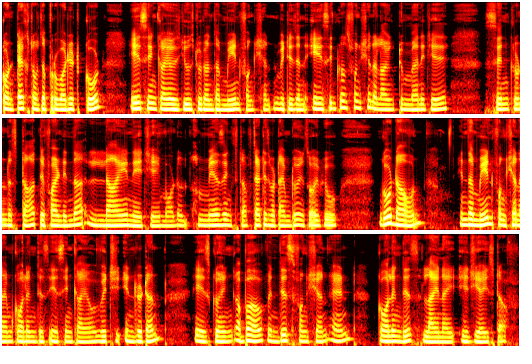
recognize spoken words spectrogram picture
context of the provided code async is used to run the main function which is an asynchronous function allowing to manage a synchronous task defined in the LionAGI model amazing stuff. That is what I'm doing. So if you go down in the main function I'm calling this asyncio which in return is going above in this function and calling this LionAGI stuff.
